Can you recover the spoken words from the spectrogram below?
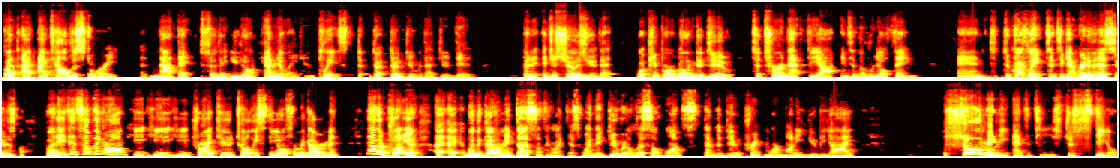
But I, I, tell the story not that so that you don't emulate him. Please d- don't do what that dude did. But it, it just shows you that what people are willing to do to turn that fiat into the real thing and to quickly to, to get rid of it as soon as but he did something wrong he he he tried to totally steal from the government now there are plenty of I, I, when the government does something like this, when they do what Alyssa wants them to do, print more money, UBI. So many entities just steal.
